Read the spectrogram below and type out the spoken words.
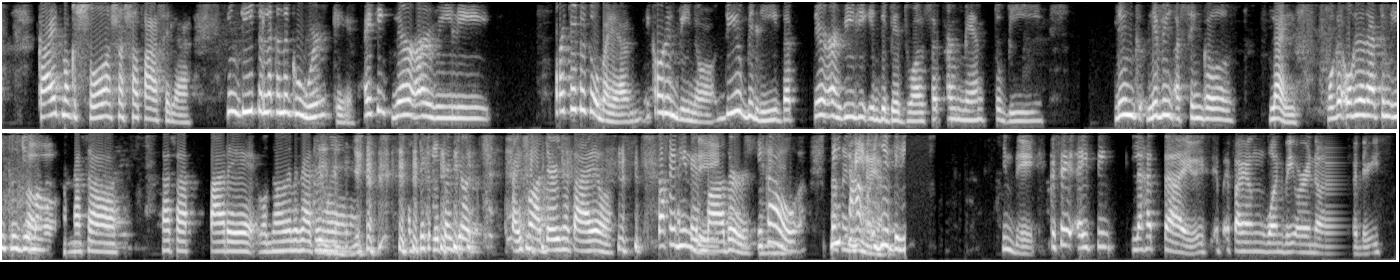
kahit mag shota sila, hindi talaga nag-work eh. I think there are really Part totoo ba yan? Ikaw rin, Vino, do you believe that there are really individuals that are meant to be ling- living a single life? Wag, wag na natin include yung mga nasa nasa pare, wag na natin mo complicated yun. Kay father na tayo. Sa akin, Kay hindi. mother. Ikaw, Sa may akin, sa, hindi you believe? Hindi. Kasi I think lahat tayo is parang one way or another is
